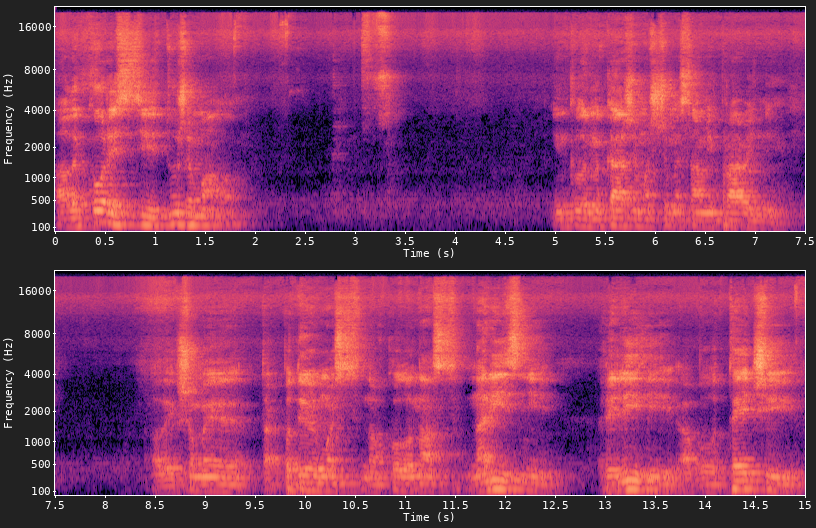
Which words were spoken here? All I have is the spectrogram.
Але користі дуже мало. Інколи ми кажемо, що ми самі правильні. Але якщо ми так подивимось навколо нас на різні релігії або течії,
